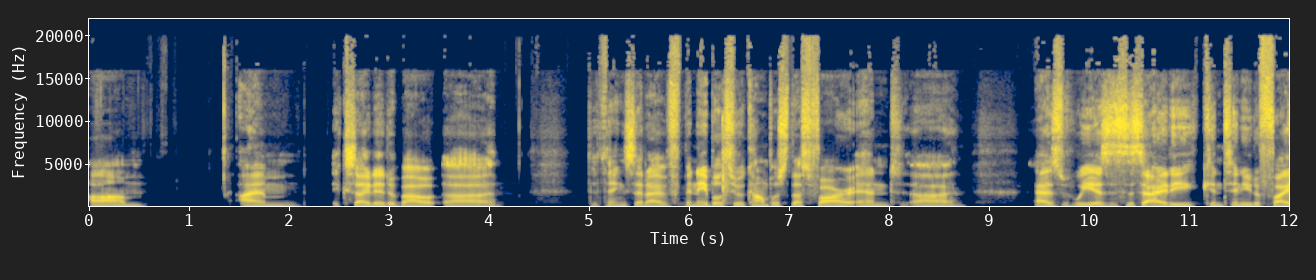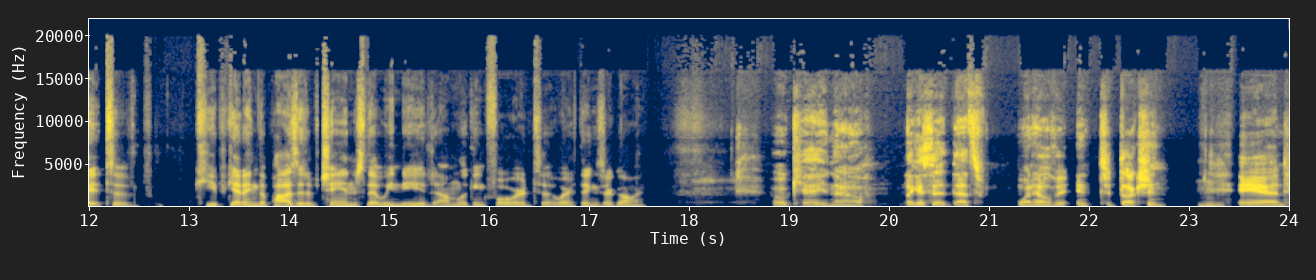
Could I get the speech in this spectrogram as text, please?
Um, I'm excited about uh, the things that I've been able to accomplish thus far, and uh, as we as a society continue to fight to keep getting the positive change that we need, I'm looking forward to where things are going. Okay, now, like I said, that's one hell of an introduction, mm-hmm. and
